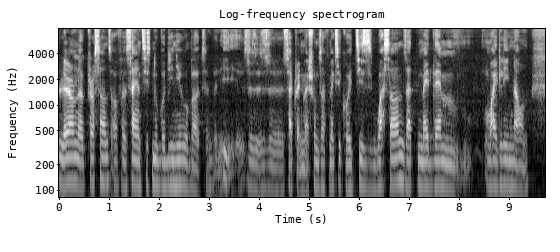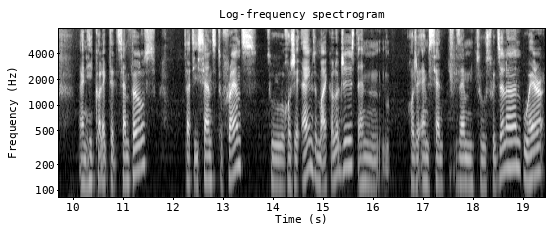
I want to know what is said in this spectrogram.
uh, learned persons of a scientist nobody knew about the, the, the sacred mushrooms of Mexico. It is Wasson that made them widely known and he collected samples that he sent to France to Roger Heim, a mycologist, and Roger Heim sent them to Switzerland, where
